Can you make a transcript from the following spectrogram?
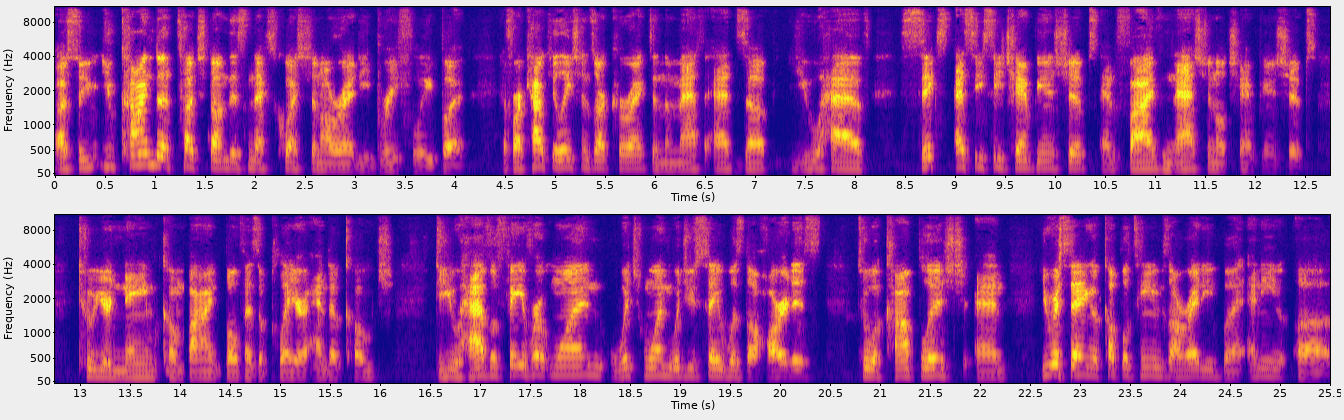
Uh, so you, you kind of touched on this next question already briefly, but if our calculations are correct and the math adds up, you have six SEC championships and five national championships to your name combined, both as a player and a coach. Do you have a favorite one? Which one would you say was the hardest to accomplish? And you were saying a couple teams already, but any uh,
